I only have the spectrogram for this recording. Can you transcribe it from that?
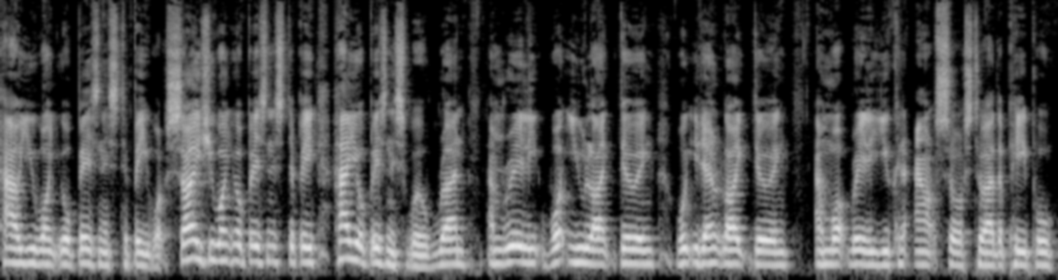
how you want your business to be, what size you want your business to be, how your business will run, and really what you like doing, what you don't like doing, and what really you can outsource to other people.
